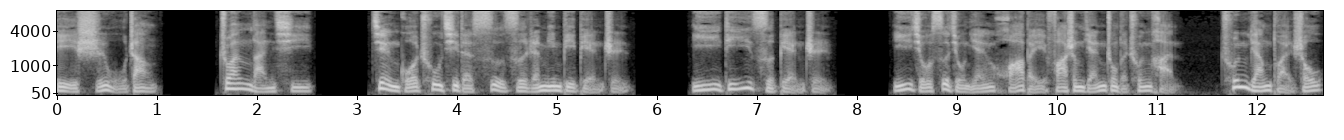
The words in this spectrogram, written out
第十五章，专栏七，建国初期的四次人民币贬值。一、第一次贬值。一九四九年，华北发生严重的春旱，春粮短收。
